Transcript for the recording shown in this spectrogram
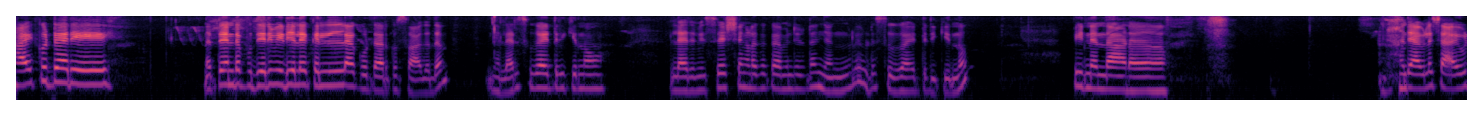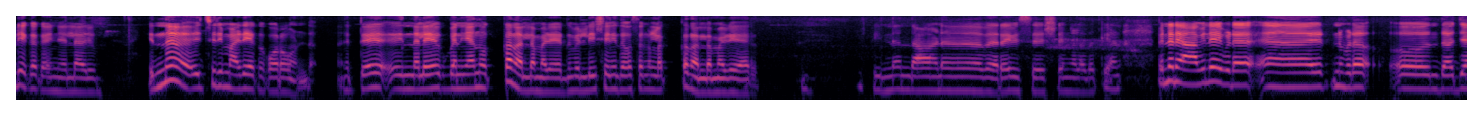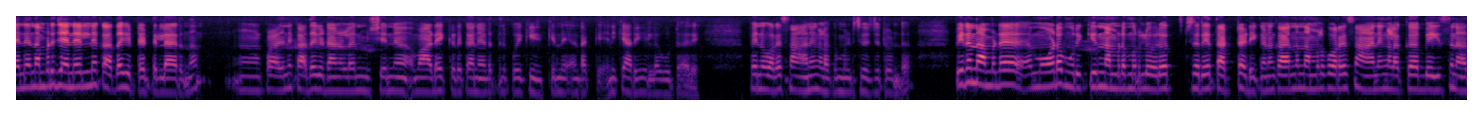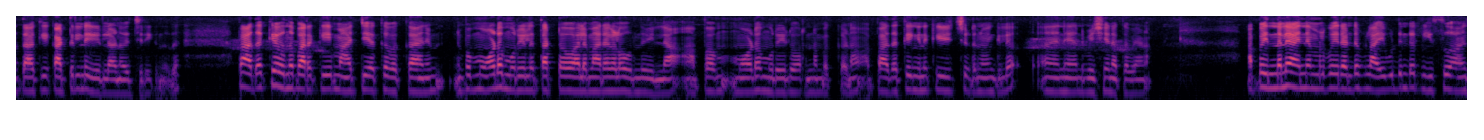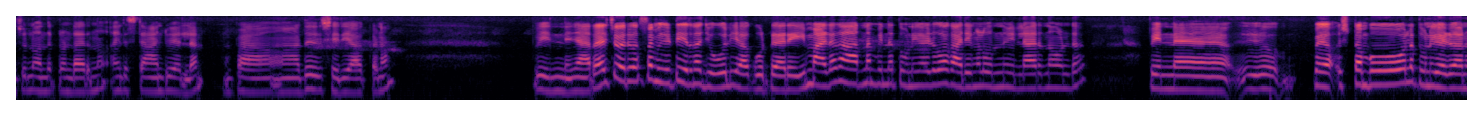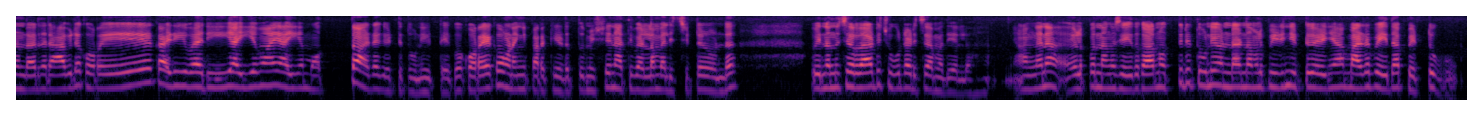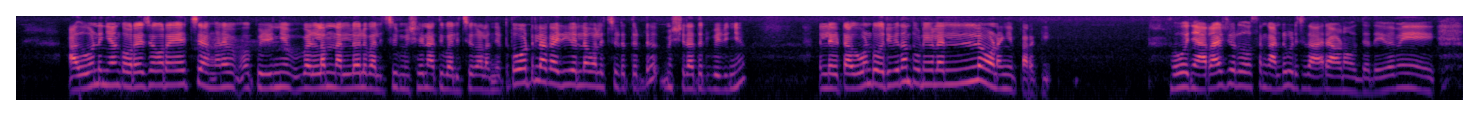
Hi കൂട്ടുകാരെ. ഇന്നത്തെ എന്റെ പുതിയൊരു വീഡിയോയിലേക്ക് എല്ലാ കൂട്ടുകാർക്കും സ്വാഗതം. എല്ലാവരും സുഖമായിട്ടിരിക്കുന്നു? എല്ലാവരും വിശേഷങ്ങളൊക്കെ കമന്റ് ഇട്ടാൽ ഞങ്ങളിവിടെ സുഖമായിട്ടിരിക്കുന്നു. പിന്നെന്താണ്? രാവിലെ ചായ കുടിയൊക്കെ കഴിഞ്ഞു എല്ലാവരും. ഇന്ന് ഇച്ചിരി മഴയൊക്കെ കുറവുണ്ട്. മറ്റേ ഇന്നലെ ഒക്കെ നല്ല മഴയായിരുന്നു. വെള്ളി ശനി ദിവസങ്ങളിലൊക്കെ നല്ല മഴയായിരുന്നു. പിന്നെന്താണ്? വേറെ വിശേഷങ്ങൾ അതൊക്കെയാണ്. പിന്നെ രാവിലെ ഇവിടെ ഇവിടെ എന്താ ജന നമ്മുടെ ജനലിന് കഥ കിട്ടിട്ടില്ലായിരുന്നു. അപ്പോൾ അതിന് കഥ കിട്ടാനുള്ള മിഷീന് വാടകയ്ക്ക് എടുക്കാൻ ഇടത്തിൽ പോയി കിഴിക്കുന്ന ഇടയ്ക്ക് എനിക്കറിയില്ല കൂട്ടുകാരെ. പിന്നെ കുറേ സാധനങ്ങളൊക്കെ മേടിച്ച് വെച്ചിട്ടുണ്ട്. പിന്നെ നമ്മുടെ മോടെ മുറിക്ക് നമ്മുടെ മുറിയിൽ ഓരോ ചെറിയ തട്ടടിക്കണം. കാരണം നമ്മൾ കുറേ സാധനങ്ങളൊക്കെ ബേസിനകത്താക്കി കട്ടിലിന്റെ കീഴിലാണ് വെച്ചിരിക്കുന്നത്. അപ്പോൾ അതൊക്കെ ഒന്ന് പറക്കി മാറ്റിയൊക്കെ വെക്കാനും. ഇപ്പം മോടെ മുറിയിൽ തട്ടോ അലമാരകളോ ഒന്നുമില്ല. അപ്പം മോടെ മുറിയിൽ ഒരെണ്ണം വെക്കണം. അപ്പം അതൊക്കെ ഇങ്ങനെ കിഴിച്ചിടണമെങ്കിൽ മെഷീനൊക്കെ വേണം. അപ്പോൾ ഇന്നലെ അതിന് നമ്മൾ പോയി രണ്ട് പ്ലൈവുഡിന്റെ പീസ് വാങ്ങിച്ചുകൊണ്ട് വന്നിട്ടുണ്ടായിരുന്നു. അതിന്റെ സ്റ്റാൻഡും എല്ലാം. അപ്പം അത് ശരിയാക്കണം. പിന്നെ ഞായറാഴ്ച ഒരു ദിവസം വീട്ടിൽ ഇരുന്ന ജോലിയാ കൂട്ടുകാരെ. ഈ മഴ കാരണം പിന്നെ തുണി കഴുകോ കാര്യങ്ങളോ ഒന്നും ഇല്ലായിരുന്നതുകൊണ്ട് പിന്നെ ഇഷ്ടംപോലെ തുണി കഴുകാനുണ്ടായിരുന്നു. രാവിലെ കുറേ കഴിയുവാരി ഈ അയ്യമായ അയ്യം മൊത്തം അഴ കെട്ടി തുണി ഇട്ടേക്കും കുറേയൊക്കെ ഉണങ്ങി പറക്കി എടുത്തു. മെഷീനകത്ത് വെള്ളം വലിച്ചിട്ടുണ്ട് പിന്നെ ഒന്ന് ചെറുതായിട്ട് ചൂടടിച്ചാൽ മതിയല്ലോ. അങ്ങനെ എളുപ്പം അങ്ങ് ചെയ്തു. കാരണം ഒത്തിരി തുണി ഉണ്ടായിരുന്നു നമ്മൾ പിഴിഞ്ഞിട്ട് കഴിഞ്ഞാൽ മഴ പെയ്താൽ പെട്ടുപോകും അതുകൊണ്ട് ഞാൻ കുറേശ്ശെ കുറേശ്ശെ അങ്ങനെ പിഴിഞ്ഞ് വെള്ളം നല്ലപോലെ വലിച്ച് മെഷീനകത്ത് വലിച്ച് കളഞ്ഞിട്ട് തോട്ടിലെ കഴിയുമെല്ലാം വലിച്ചെടുത്തിട്ട് മെഷീനകത്തിട്ട് പിഴിഞ്ഞ് എല്ലാം ഇട്ട്. അതുകൊണ്ട് ഒരുവിധം തുണികളെല്ലാം ഉണങ്ങി പറക്കി. ഓ ഞായറാഴ്ച ഒരു ദിവസം കണ്ടുപിടിച്ചത് ആരാണോ ഇത്? ദൈവമേ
